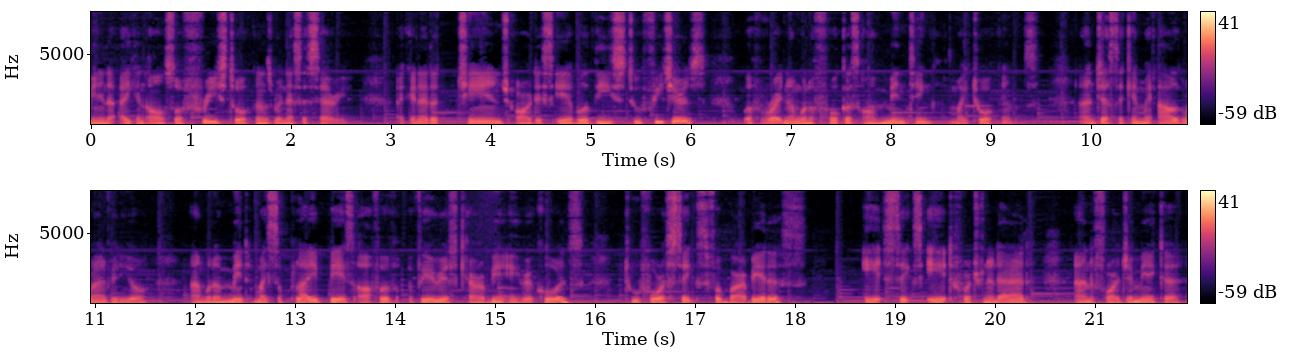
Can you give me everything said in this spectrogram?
meaning that I can also freeze tokens where necessary. I can either change or disable these two features, but for right now I'm going to focus on minting my tokens. And just like in my Algorand video, I'm going to mint my supply based off of various Caribbean area codes 246 for Barbados, 868 for Trinidad, and for Jamaica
